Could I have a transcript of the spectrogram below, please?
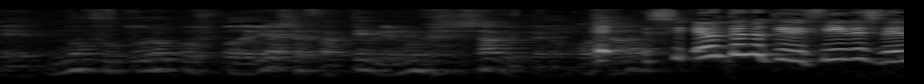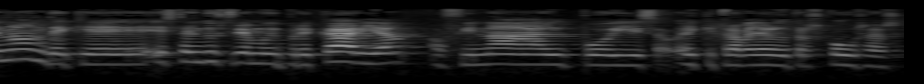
eh, nun futuro pois pues, podría ser factible, nunca se sabe, pero oxalá. Eh, sí, eu entendo que dicides de non de que esta industria é moi precaria, ao final pois hai que traballar outras cousas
